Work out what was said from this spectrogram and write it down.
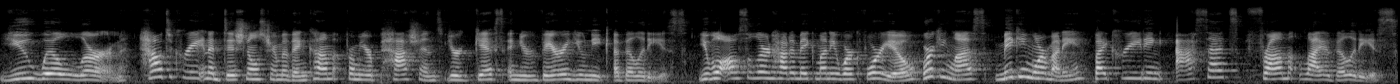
you will learn how to create an additional stream of income from your passions, your gifts, and your very unique abilities. You will also learn how to make money work for you, working less, making more money by creating assets from liabilities.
